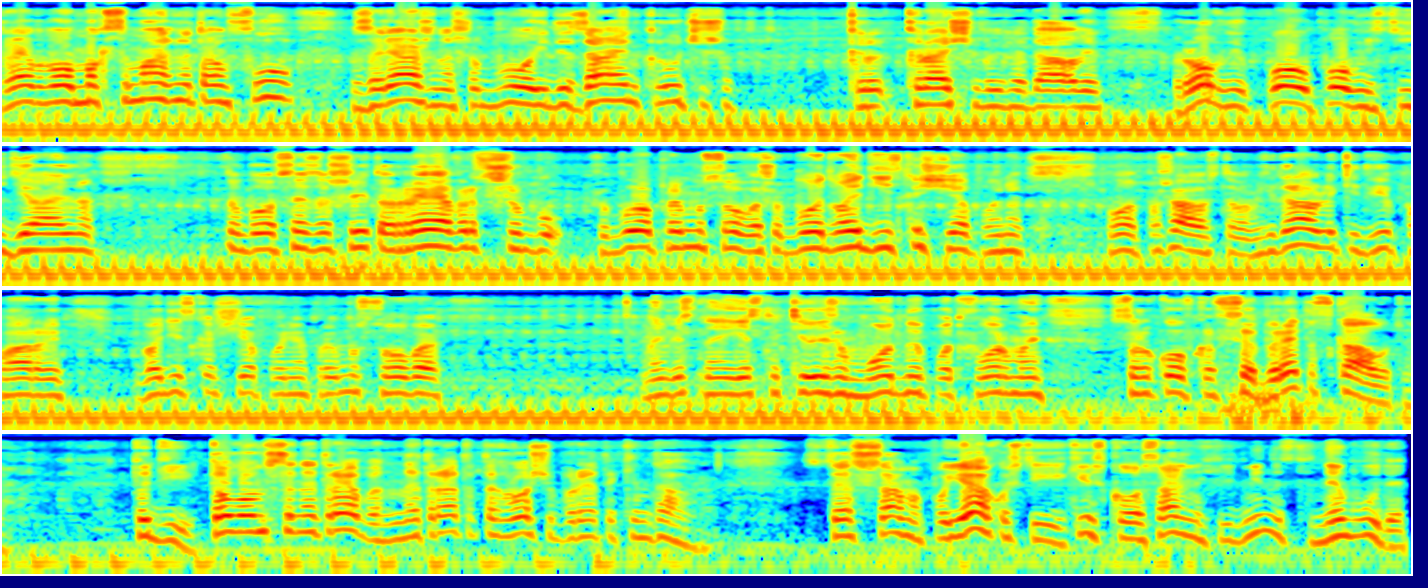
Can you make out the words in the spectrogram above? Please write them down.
Треба вам максимально там фул заряджено, щоб було і дизайн круче, щоб краще виглядав він. Ровний пол, повністю ідеально. було все зашито, реверс, щоб, бу- щоб було примусово, щоб було два диска щеплення. От, пожалуйста, вам гідравліки, дві пари, два диска щеплення, примусове. Навісне є такі вже модної платформи, сороковка, все, берете скаути. Тоді. То вам все не треба, не тратите гроші, берете кентавра. Те ж саме по якості, якихось колосальних відмінностей не буде.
